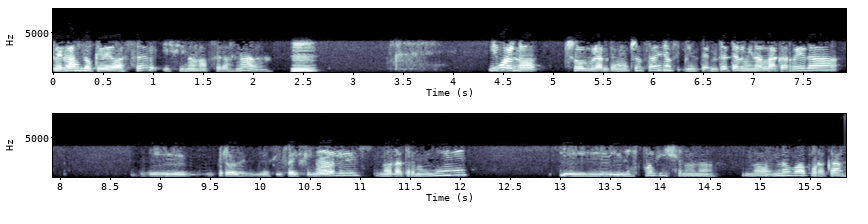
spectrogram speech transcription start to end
serás lo que deba hacer y si no, no serás nada. Mm. Y bueno, yo durante muchos años intenté terminar la carrera, di, de 16 finales, no la terminé. y después dije, no, no, no, no va por acá.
